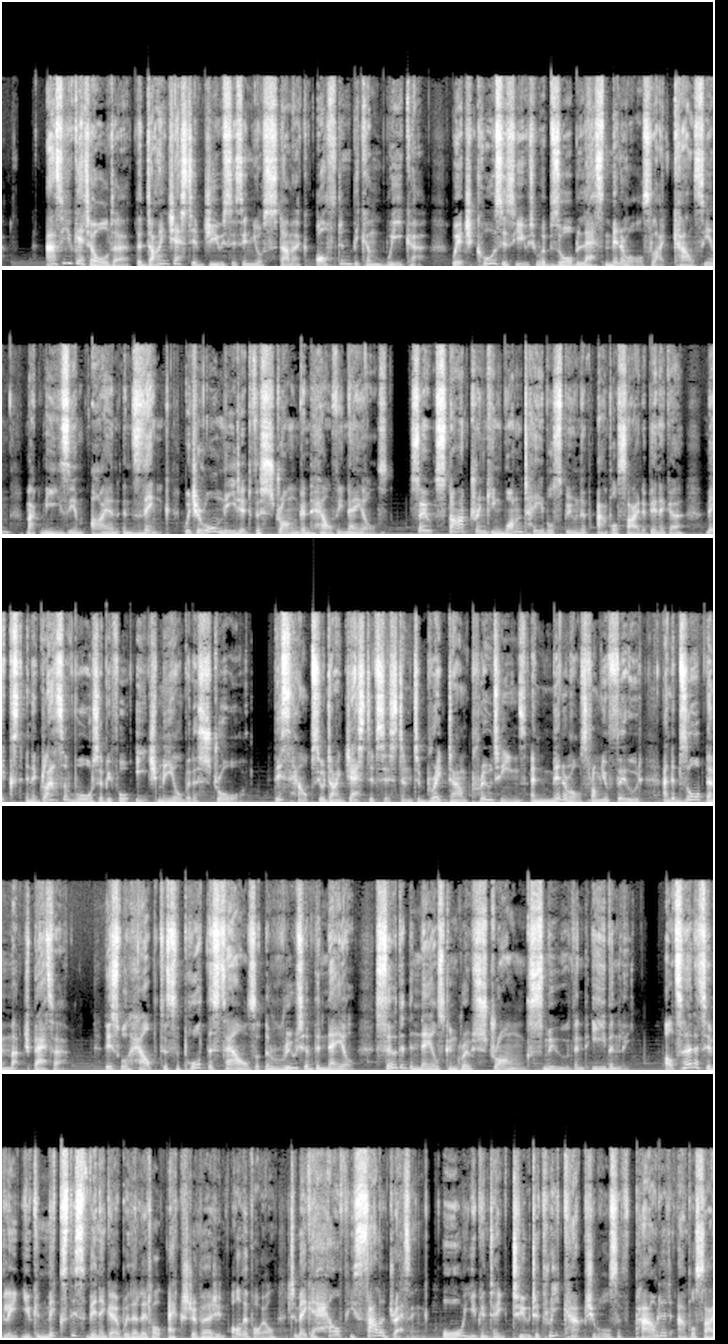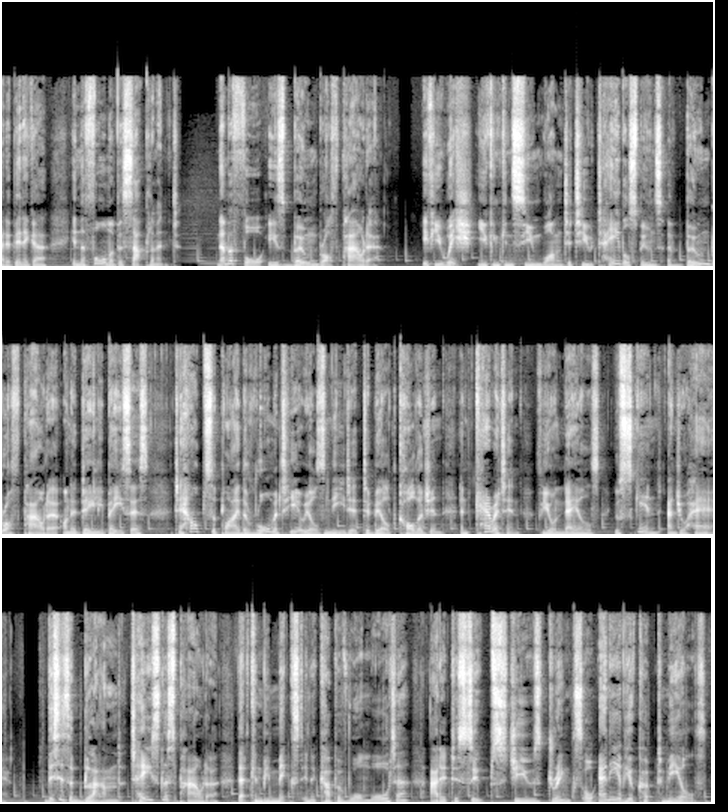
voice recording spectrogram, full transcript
As you get older, the digestive juices in your stomach often become weaker, which causes you to absorb less minerals like calcium, magnesium, iron, and zinc, which are all needed for strong and healthy nails. So start drinking one tablespoon of apple cider vinegar mixed in a glass of water before each meal with a straw. This helps your digestive system to break down proteins and minerals from your food and absorb them much better. This will help to support the cells at the root of the nail so that the nails can grow strong, smooth, and evenly. Alternatively, you can mix this vinegar with a little extra virgin olive oil to make a healthy salad dressing, or you can take 2 to 3 capsules of powdered apple cider vinegar in the form of a supplement. Number 4 is bone broth powder. If you wish, you can consume 1 to 2 tablespoons of bone broth powder on a daily basis to help supply the raw materials needed to build collagen and keratin for your nails, your skin, and your hair. This is a bland, tasteless powder that can be mixed in a cup of warm water, added to soups, stews, drinks, or any of your cooked meals.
